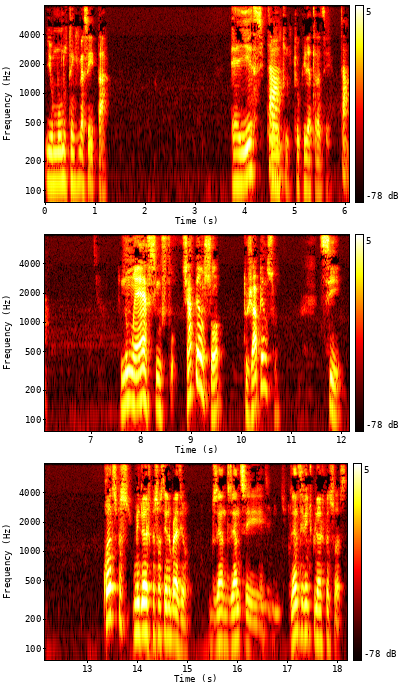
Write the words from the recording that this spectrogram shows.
e o mundo tem que me aceitar. É esse tá. ponto que eu queria trazer. Tá. Não é assim. Já pensou? Tu já pensou? Se. Quantos milhões de pessoas tem no Brasil? 200, 200 e, 220 milhões de pessoas.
